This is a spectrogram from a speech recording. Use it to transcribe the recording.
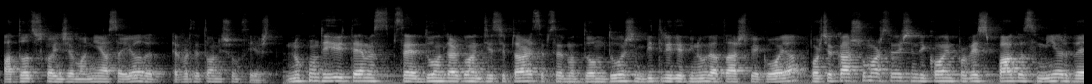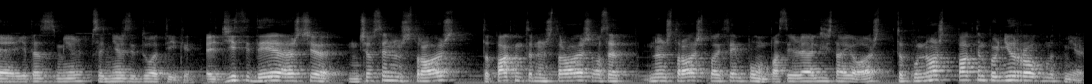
a do të shkojnë në Gjermani ose jo dhe e vërtetoni shumë thjesht. Nuk mund t'i hyj temës pse duan të largohen gjithë shqiptarët, sepse do më duheshin mbi 30 minuta ta shpjegoja, por që ka shumë arsye që ndikojnë përveç pagës së mirë dhe jetesës së mirë, pse njerëzit duhet të ikin. E gjithë ideja është që nëse nënshtrohesh, të paktën të nënshtrohesh ose nënshtrohesh po e kthejmë në punë, pasi realisht ajo është, të punosh të paktën për një rrogë më të mirë,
